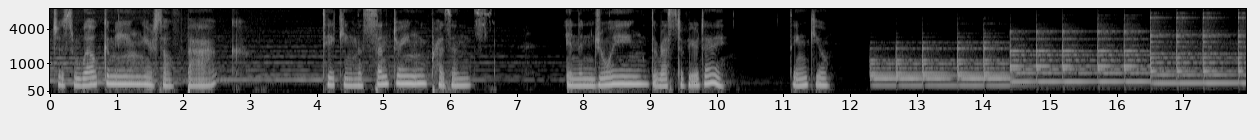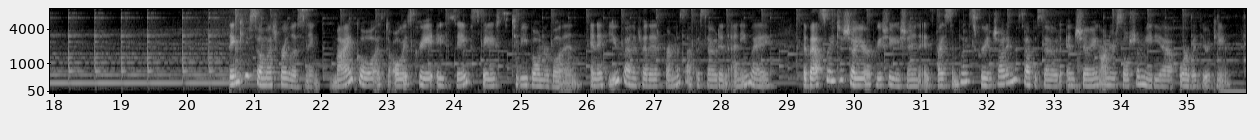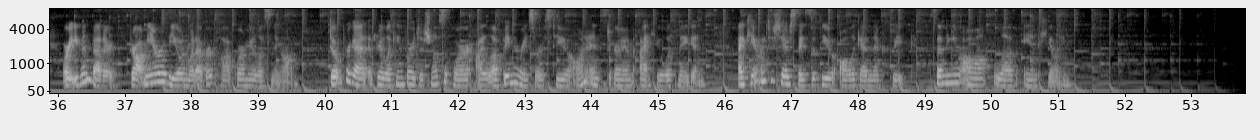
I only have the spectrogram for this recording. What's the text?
Just welcoming yourself back, taking the centering presence, and enjoying the rest of your day. Thank you. Thank you so much for listening. My goal is to always create a safe space to be vulnerable in. And if you benefited from this episode in any way, the best way to show your appreciation is by simply screenshotting this episode and sharing on your social media or with your team. Or even better, drop me a review on whatever platform you're listening on. Don't forget, if you're looking for additional support, I love being a resource to you on Instagram at Heal with Megan. I can't wait to share space with you all again next week. Sending you all love and healing.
